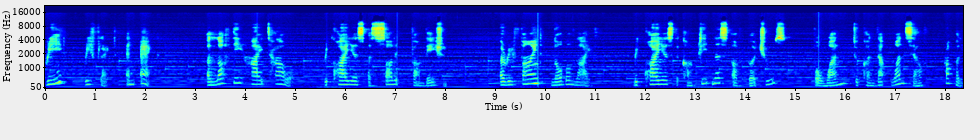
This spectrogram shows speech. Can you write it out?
Read, reflect, and act. A lofty high tower requires a solid foundation. A refined noble life requires the completeness of virtues for one to conduct oneself properly.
